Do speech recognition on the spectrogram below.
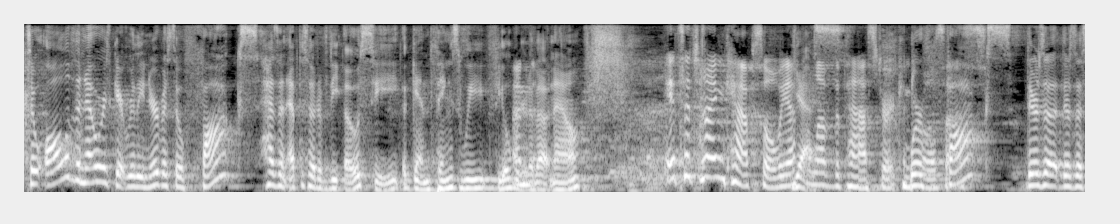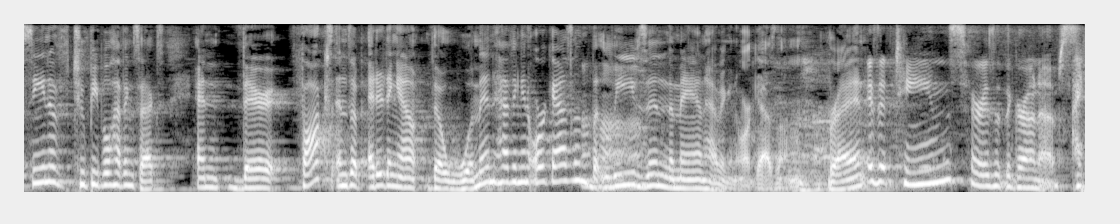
So all of the networks get really nervous. So Fox has an episode of the OC. Again, things we feel weird about now. It's a time capsule. We have Yes. to love the pastor. It where controls us. Fox there's a there's a scene of two people having sex and there Fox ends up editing out the woman having an orgasm but uh-huh. leaves in the man having an orgasm right Is it teens or is it the grown-ups? I,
